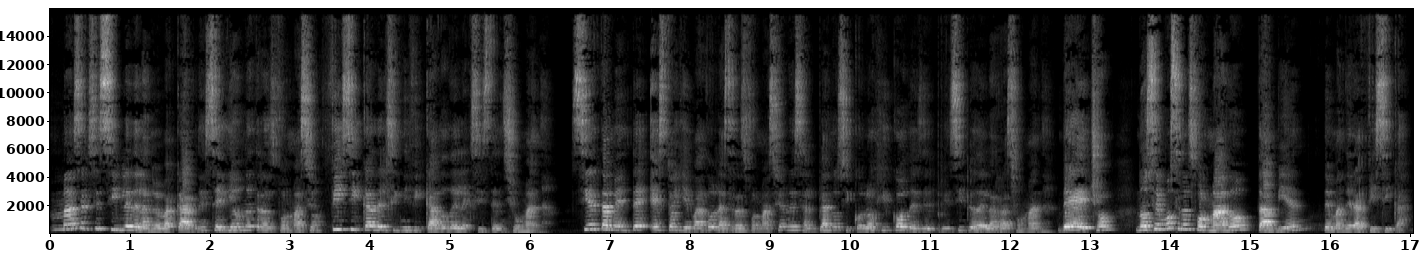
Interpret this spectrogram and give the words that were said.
más accesible de la nueva carne sería una transformación física del significado de la existencia humana. Ciertamente esto ha llevado las transformaciones al plano psicológico desde el principio de la raza humana. De hecho, nos hemos transformado también de manera física.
